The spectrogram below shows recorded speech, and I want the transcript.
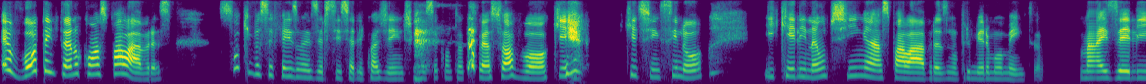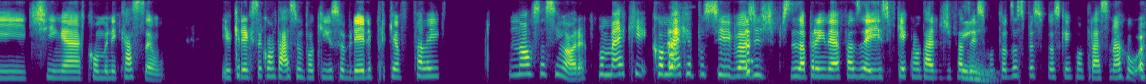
eu vou tentando com as palavras. Só que você fez um exercício ali com a gente, que você contou que foi a sua avó que, que te ensinou e que ele não tinha as palavras no primeiro momento, mas ele tinha comunicação. E eu queria que você contasse um pouquinho sobre ele, porque eu falei, nossa senhora, como é que, como é que é possível? A gente precisa aprender a fazer isso. Fiquei com vontade de fazer isso com Sim. todas as pessoas que eu encontrasse na rua.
